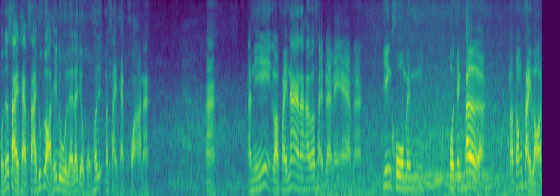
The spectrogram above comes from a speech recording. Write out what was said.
ผมจะใส่แถบซ้ายทุกหลอดให้ดูเลยแล้วเดี๋ยวผมเขามาใส่แถบขวานะ อะ อันนี้หลอดไฟหน้านะครับเราใส่แบรนด์ในแอมนะ ยิ่งโคมเป็นโปรเจคเตอร์อะเราต้องใส่หลอด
